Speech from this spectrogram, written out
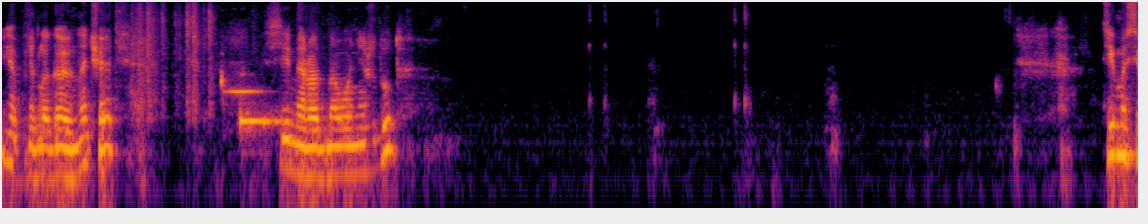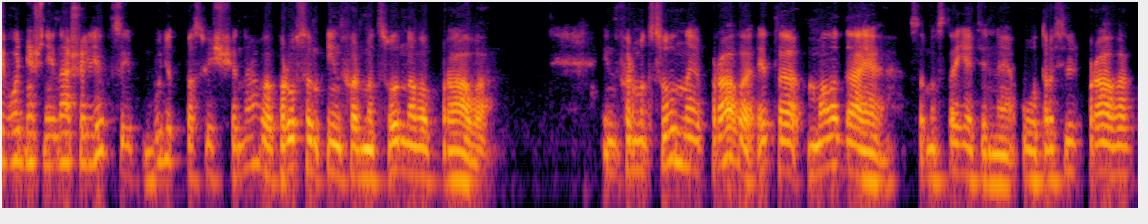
Я предлагаю начать. Семеро одного не ждут. Тема сегодняшней нашей лекции будет посвящена вопросам информационного права. Информационное право – это молодая самостоятельная отрасль права.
